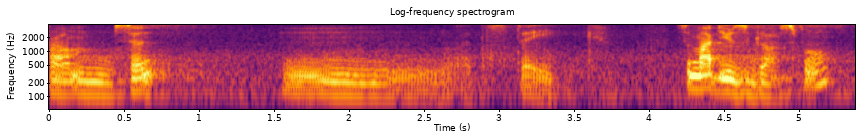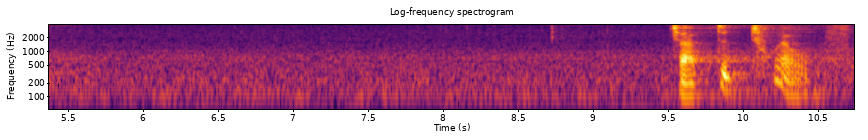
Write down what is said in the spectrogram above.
from St. Mm, let's take St. Matthew's Gospel, chapter 12.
